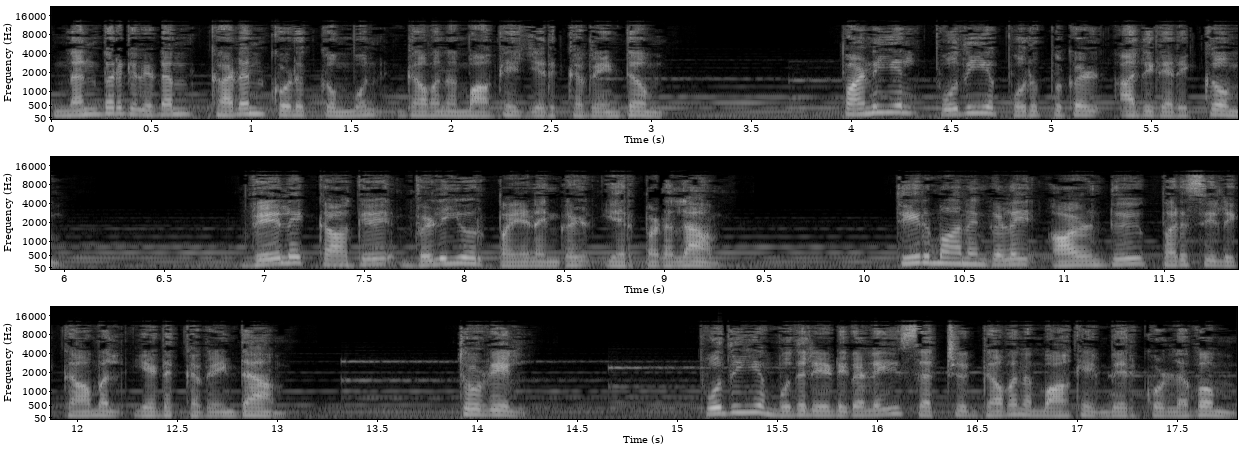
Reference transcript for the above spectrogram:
நண்பர்களிடம் கடன் கொடுக்கும் முன் கவனமாக இருக்க வேண்டும். பணியில் புதிய பொறுப்புகள் அதிகரிக்கும். வேலைக்காக வெளியூர் பயணங்கள் ஏற்படலாம். தீர்மானங்களை ஆழ்ந்து பரிசீலிக்காமல் எடுக்க வேண்டாம். தொழில். புதிய முதலீடுகளை சற்று கவனமாக மேற்கொள்ளவும்.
